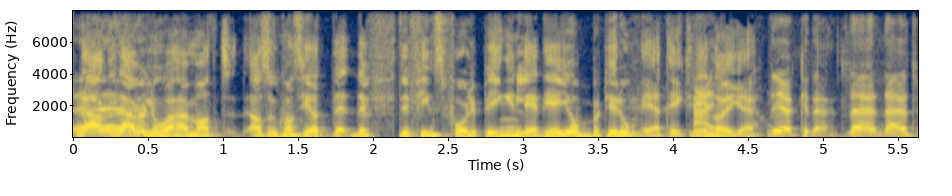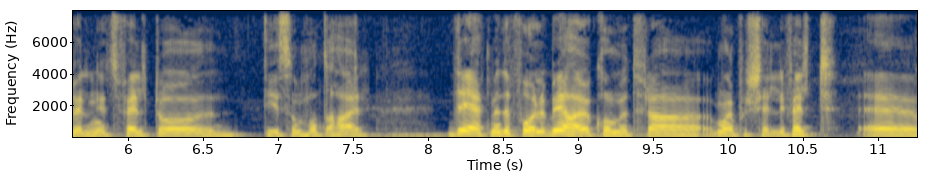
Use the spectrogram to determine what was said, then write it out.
Det er, det er, vel noe her med at altså du kan si at det, det, det fins foreløpig ingen ledige jobber til rometikere i Norge? Nei, det gjør ikke det. Det, det er jo et veldig nytt felt, og de som på en måte har drevet med det foreløpig, har jo kommet fra mange forskjellige felt. Eh,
